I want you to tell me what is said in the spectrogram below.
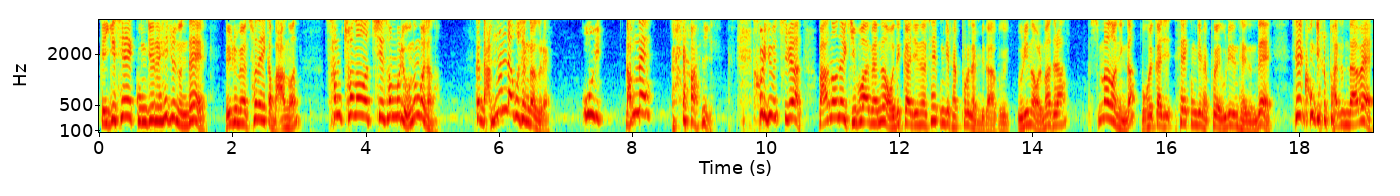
그러니까 이게 세액 공제를 해주는데 예를 들면 천엔이니까 만 원? 3천 원어치 선물이 오는 거잖아. 그러니까 남는다고 생각을 해. 오이 남네? 아니 우리 치면 만 원을 기부하면은 어디까지는 세액 공제 100% 됩니다. 우리는 얼마더라? 10만 원인가? 뭐 거기까지 세액공제 100%에 우리는 되는데 세액공제를 받은 다음에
